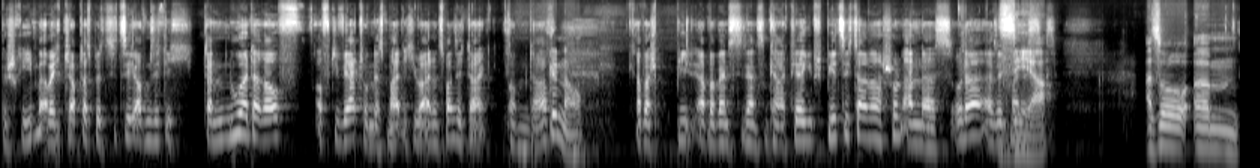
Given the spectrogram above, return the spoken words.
beschrieben. Aber ich glaube, das bezieht sich offensichtlich dann nur darauf, auf die Wertung, dass man halt nicht über 21 da kommen darf. Genau. Aber, spiel, aber wenn es die ganzen Charaktere gibt, spielt sich da noch schon anders, oder? Also ich meine, also ähm,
